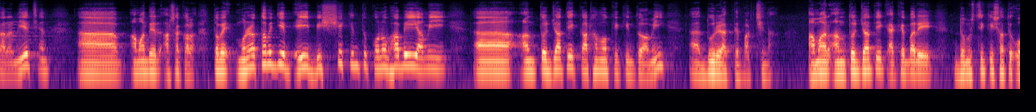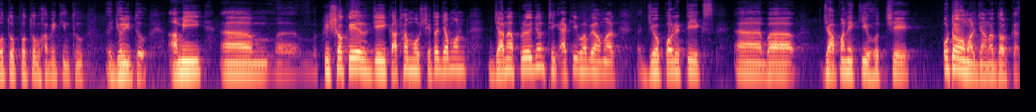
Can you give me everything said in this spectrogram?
তারা নিয়েছেন আমাদের আশা করা। তবে মনে রাখতে হবে যে এই বিশ্বে কিন্তু কোনোভাবেই আমি আন্তর্জাতিক কাঠামোকে কিন্তু আমি দূরে রাখতে পারছি না। আমার আন্তর্জাতিক একেবারে ডোমেস্টিকের সাথে ওতপ্রোতভাবে কিন্তু জড়িত। আমি কৃষকের যেই কাঠামো, সেটা যেমন জানা প্রয়োজন, ঠিক একইভাবে আমার জিও পলিটিক্স বা জাপানে কি হচ্ছে, ওটাও আমার জানা দরকার।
